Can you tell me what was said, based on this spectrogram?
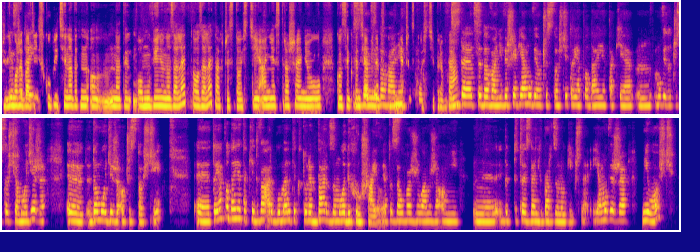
Czyli Więc może tutaj... bardziej skupić się nawet na, na tym omówieniu na zalet, o zaletach czystości, a nie straszeniu konsekwencjami na nieczystości, prawda? Zdecydowanie. Wiesz, jak ja mówię o czystości, to ja podaję takie, mm, mówię do czystości o młodzieży, y, do młodzieży o czystości, y, to ja podaję takie dwa argumenty, które bardzo młodych ruszają. Ja to zauważyłam, że oni, y, to jest dla nich bardzo logiczne. I ja mówię, że miłość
